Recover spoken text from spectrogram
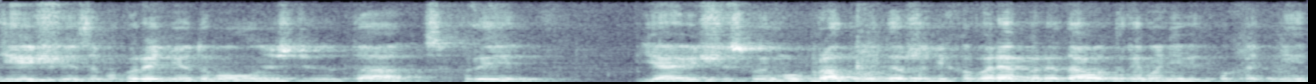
діючи за попередньою домовленістю та сприяючи своєму брату в одержанні хабаря, передав отримані від походні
